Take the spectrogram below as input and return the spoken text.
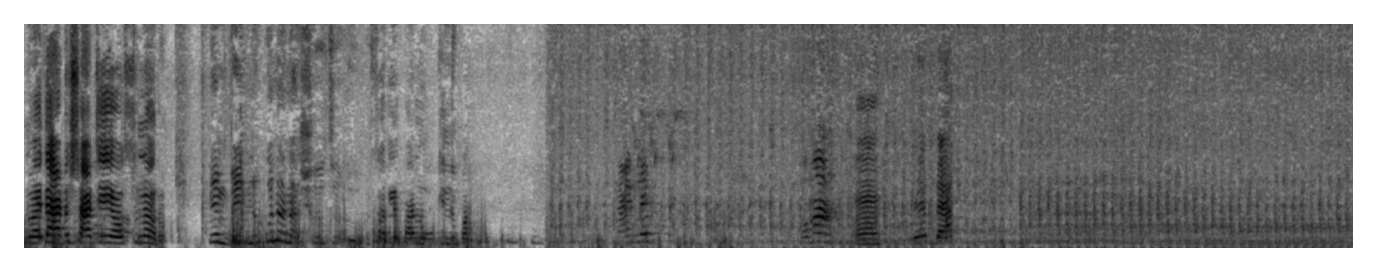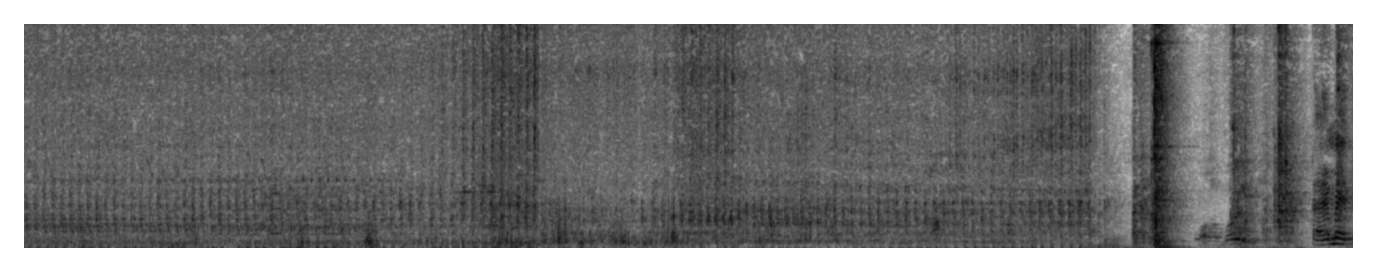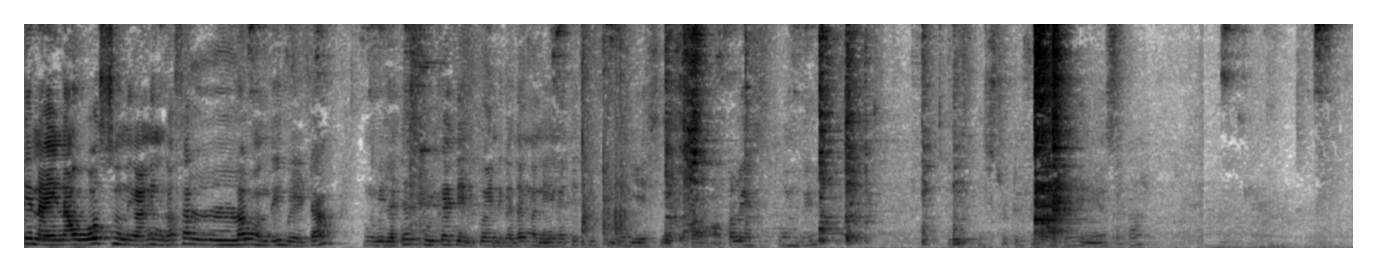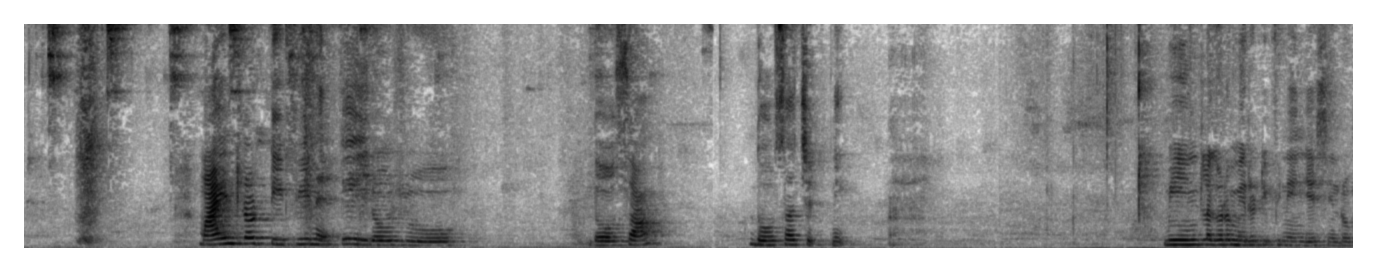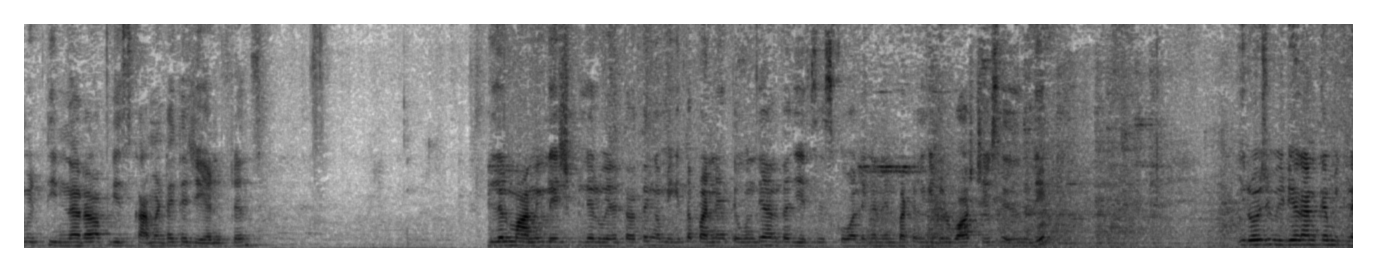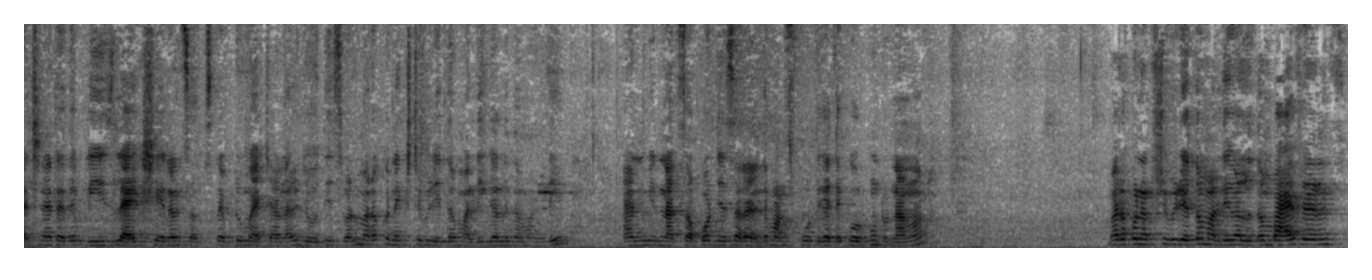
నువ్వైతే ఆటో స్టార్ట్ చేయ వస్తున్నారు నేను పిండుకున్నా నా షూజులు సర్లే పా నువ్వు కింద పా. టైం అయితే నైన్ వస్తుంది కానీ ఇంకా చల్లగా ఉంది బయట. వీళ్ళైతే స్కూల్కి అయితే వెళ్ళిపోయింది కదా ఇంకా నేనైతే టిఫిన్ చేసి ఆకలి వేస్తుంది. ఫస్ట్ టిఫిన్ అయితే తినేస్తా. మా ఇంట్లో టిఫిన్ అయితే ఈరోజు దోశ దోశ చట్నీ. మీ ఇంట్లో కూడా మీరు టిఫిన్ ఏం చేసిండ్రో? మీరు తిన్నారా? ప్లీజ్ కామెంట్ అయితే చేయండి ఫ్రెండ్స్. పిల్లలు మార్నింగ్ లేచి పిల్లలు పోయిన తర్వాత ఇంకా మిగతా పని అయితే ఉంది అంతా చేసేసుకోవాలి. ఇంకా నేను బట్టలు గిట్టలు వాష్ చేసేది ఉంది. ఈరోజు వీడియో కనుక మీకు నచ్చినట్లయితే please like share and subscribe to my channel Jyotish వాళ్ళు మరొక నెక్స్ట్ వీడియోతో మళ్ళీ కలుద్దామండి అండ్. మీరు నాకు సపోర్ట్ చేశారని అయితే మనస్ఫూర్తిగా అయితే కోరుకుంటున్నాను. మరొక నెక్స్ట్ వీడియోతో మళ్ళీ కలుద్దాం. Bye friends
